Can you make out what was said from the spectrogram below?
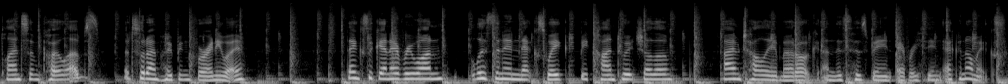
plan some collabs. That's what I'm hoping for anyway. Thanks again, everyone. Listen in next week, be kind to each other. I'm Talia Murdoch, and this has been Everything Economics.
